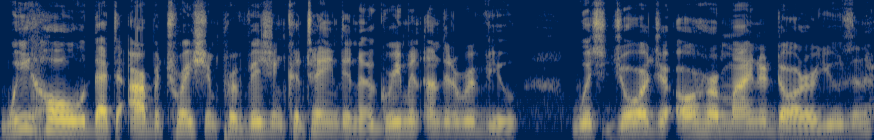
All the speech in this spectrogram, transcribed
We hold that the arbitration provision contained in the agreement under the review, which Georgia or her minor daughter using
